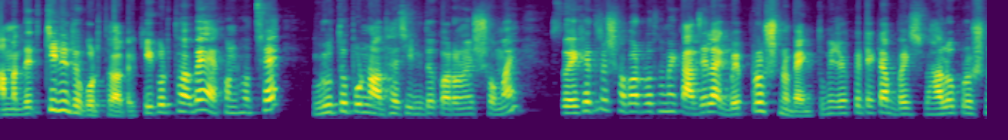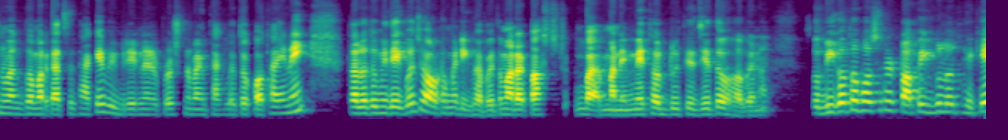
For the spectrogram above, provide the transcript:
আমাদের চিহ্নিত করতে হবে। কি করতে হবে? এখন হচ্ছে গুরুত্বপূর্ণ অধ্যায় চিহ্নিতকরণের সময়। তো এক্ষেত্রে সবার প্রথমে কাজে লাগবে প্রশ্ন ব্যাংক। তুমি যখন একটা বেশ ভালো প্রশ্ন ব্যাংক তোমার কাছে থাকে, বিব্রেইনের প্রশ্ন ব্যাংক থাকলে তো কথাই নেই। তাহলে তুমি দেখবে যে অটোমেটিক ভাবে তোমার বা মানে মেথড ২ তে যেতেও হবে না। তো বিগত বছরের টপিকগুলো থেকে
